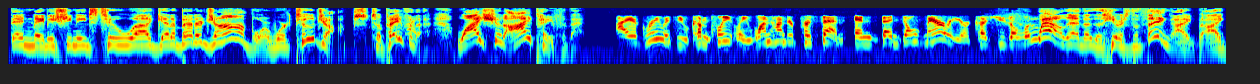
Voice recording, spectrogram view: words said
then maybe she needs to uh, get a better job or work two jobs to pay for that. Why should I pay for that? I agree with you completely, 100%. And then don't marry her because she's a loser. Well, th- th- here's the thing. I, I,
